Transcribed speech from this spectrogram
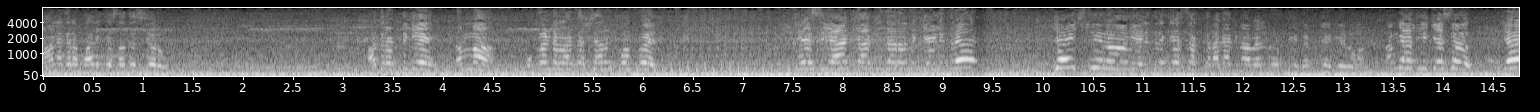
ಮಹಾನಗರ ಪಾಲಿಕೆ ಸದಸ್ಯರು. ಅದರೊಟ್ಟಿಗೆ ನಮ್ಮ ಮುಖಂಡರಾದ ಶರಣ್ ಪಂಪೇಲ್ ಕೇಸ್ ಯಾಕೆ ಹಾಕಿದ್ದಾರೆ ಅಂತ ಕೇಳಿದ್ರೆ, ಜೈ ಶ್ರೀರಾಮ್ ಹೇಳಿದ್ರೆ ಕೇಸ್ ಹಾಕ್ತಾರೆ ಹಾಗಾಗಿ ನಾವೆಲ್ಲರೂ ಒಟ್ಟಿಗೆ ಗಟ್ಟಿಯಾಗಿ ಹೇಳುವ. ನಮ್ಗೆ ಹಾಕ್ಲಿ ಕೇಸು. ಜೈ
